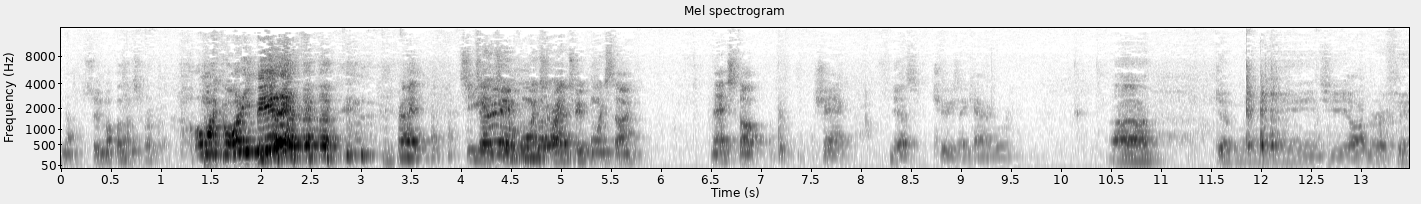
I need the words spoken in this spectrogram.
No. Zoom up on this. real quick. Oh my god, he made it! right. So you get two Damn, points. man. Right, two points down. Next up, Shaq. Yes. Choose a category. Uh, give me geography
